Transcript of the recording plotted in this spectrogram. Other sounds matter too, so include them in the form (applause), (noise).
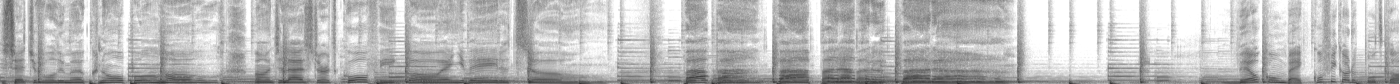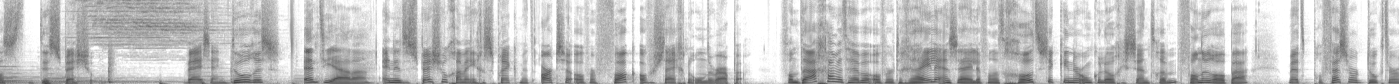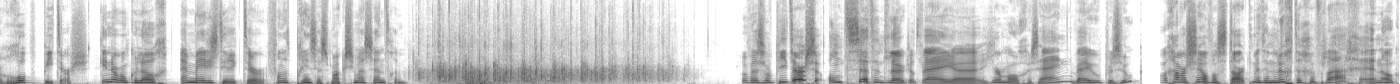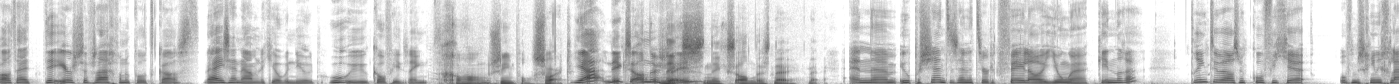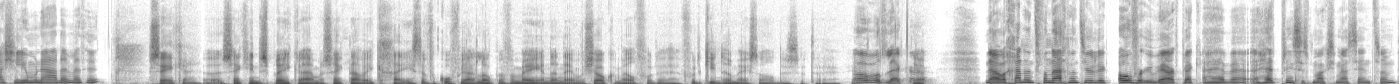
Dus zet je volumeknop omhoog. Want je luistert Koffieko en je weet het zo. Papa, papa, ba, da. Welkom bij Koffieko de podcast, de special. Wij zijn Doris En Tiara. en in de special gaan we in gesprek met artsen over vakoverstijgende onderwerpen. Vandaag gaan we het hebben over het reilen en zeilen van het grootste kinderoncologisch centrum van Europa met professor Dr. Rob Pieters, kinderoncoloog en medisch directeur van het Prinses Maxima Centrum. Professor Pieters, ontzettend leuk dat wij eh, hier mogen zijn bij uw bezoek. We gaan weer snel van start met een luchtige vraag. En ook altijd de eerste vraag van de podcast. Wij zijn namelijk heel benieuwd hoe u uw koffie drinkt. Gewoon simpel, zwart. Ja, niks anders Niks, erin? niks anders, nee. nee. En ehm, uw patiënten zijn natuurlijk veelal jonge kinderen. Drinkt u wel eens een koffietje of misschien een glaasje limonade met hun? Zeker. Eh, zeker in de spreekkamer zeg ik, nou, ik ga eerst even koffie halen, loop even mee. En dan nemen we chocomel voor de, voor de kinderen meestal. Dus het, eh, ja. Oh, wat lekker. Ja. Nou, we gaan het vandaag natuurlijk over uw werkplek hebben. Het Prinses Maxima Centrum.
